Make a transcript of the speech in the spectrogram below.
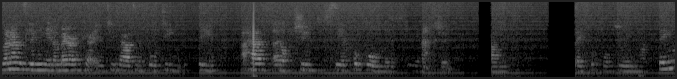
When I was living in America in 2014-15, I had an opportunity to see a football ministry in action. Um, football is really my thing.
